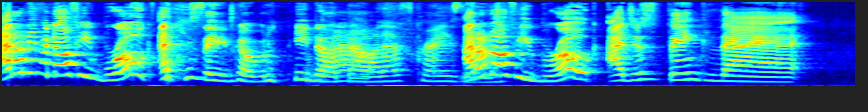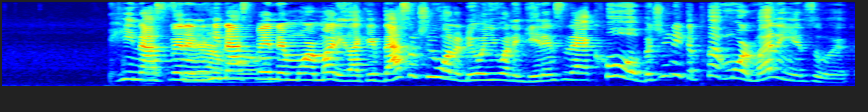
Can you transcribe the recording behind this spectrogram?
I don't even know if he broke. I just say he's coming. He don't wow, know. that's crazy. I don't know if he broke. I just think that he not That's spending he not spending more money. Like if that's what you want to do and you want to get into that, cool. But you need to put more money into it.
